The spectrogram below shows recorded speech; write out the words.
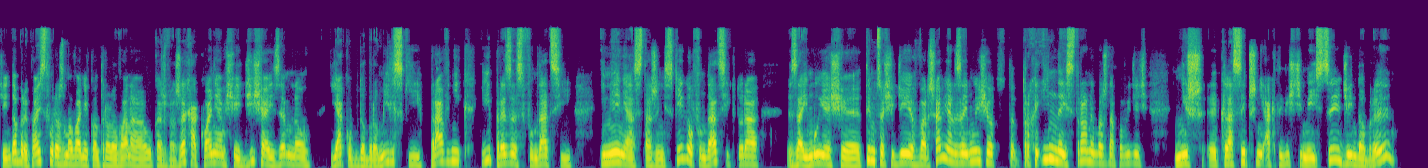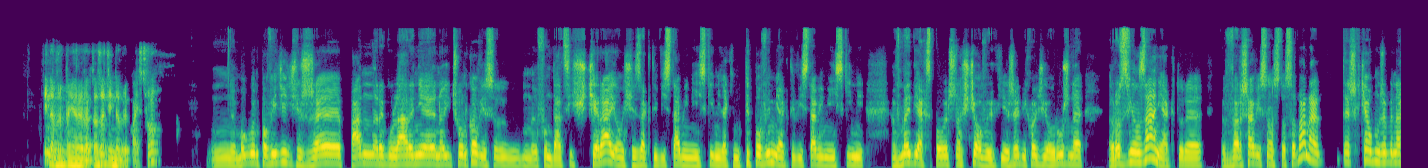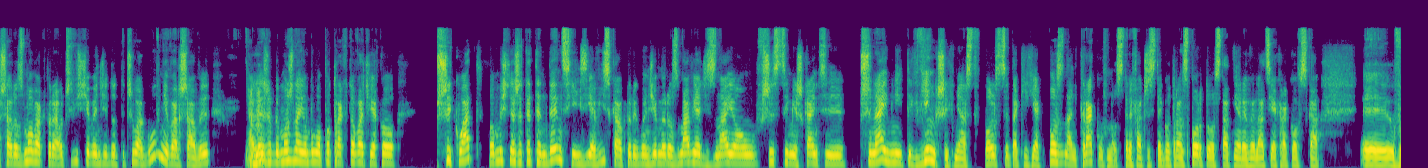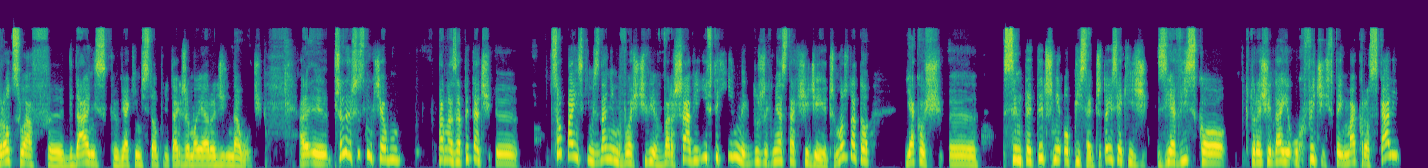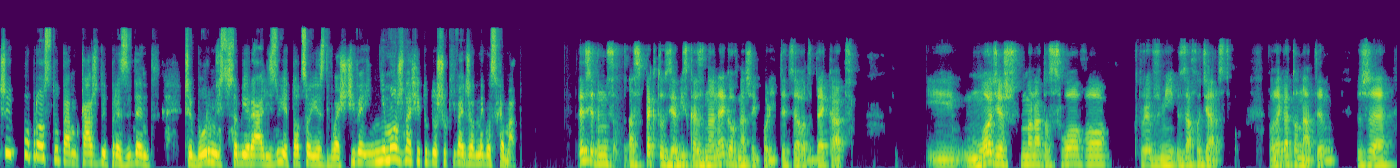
Dzień dobry Państwu, rozmowa niekontrolowana, Łukasz Warzecha. Kłaniam się. Dzisiaj ze mną Jakub Dobromilski, prawnik i prezes Fundacji imienia Starzyńskiego, fundacji, która zajmuje się tym, co się dzieje w Warszawie, ale zajmuje się od trochę innej strony, można powiedzieć, niż klasyczni aktywiści miejscy. Dzień dobry. Dzień dobry panie redaktorze, dzień dobry Państwu. Mm, mógłbym powiedzieć, że pan regularnie, no i członkowie fundacji ścierają się z aktywistami miejskimi, takimi typowymi aktywistami miejskimi w mediach społecznościowych, jeżeli chodzi o różne rozwiązania, które w Warszawie są stosowane. Też chciałbym, żeby nasza rozmowa, która oczywiście będzie dotyczyła głównie Warszawy, ale mhm. żeby można ją było potraktować jako przykład, bo myślę, że te tendencje i zjawiska, o których będziemy rozmawiać, znają wszyscy mieszkańcy przynajmniej tych większych miast w Polsce, takich jak Poznań, Kraków, no, strefa czystego transportu, ostatnia rewelacja krakowska, e, Wrocław, e, Gdańsk, w jakimś stopniu także moja rodzinna Łódź. Ale e, przede wszystkim chciałbym Pana zapytać, co Pańskim zdaniem właściwie w Warszawie i w tych innych dużych miastach się dzieje? Czy można to jakoś syntetycznie opisać? Czy to jest jakieś zjawisko, które się daje uchwycić w tej makroskali, czy po prostu tam każdy prezydent czy burmistrz sobie realizuje to, co jest właściwe i nie można się tu doszukiwać żadnego schematu? To jest jeden z aspektów zjawiska znanego w naszej polityce od dekad. I młodzież ma na to słowo, które brzmi zachodziarstwo. Polega to na tym, że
